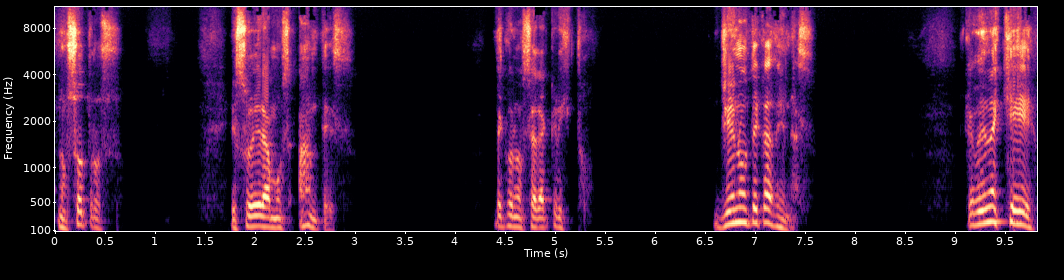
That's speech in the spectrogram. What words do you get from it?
Nosotros, eso éramos antes de conocer a Cristo, llenos de cadenas, cadenas que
